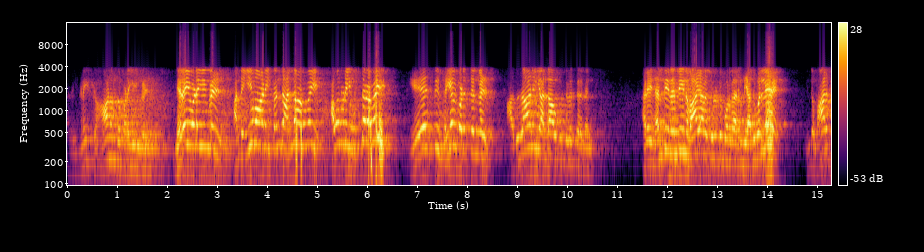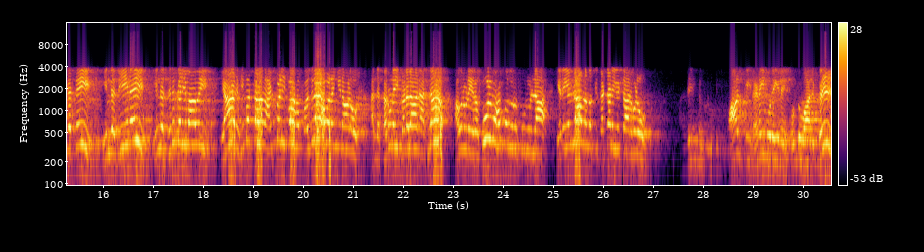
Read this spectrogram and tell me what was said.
அதை நினைத்து ஆனந்தம் அடையுங்கள் நிறைவடையுங்கள். அந்த ஈமானை தந்த அல்லாஹுவை அவனுடைய உத்தரவை ஏற்று செயல்படுத்துங்கள். அதுதான் நீங்க அல்லாவுக்கு செலுத்துற நன்றி. அரே நன்றி நன்றி இந்த வாயால சொல்லிட்டு போறதா நன்றி? அதுவல்ல. இந்த மார்க்கத்தை இந்த தீனை இந்த திருக்கலிமாவை யார் விபத்தாக அன்பளிப்பாக பதிலாக வழங்கினானோ அந்த கருணை கடலான அல்லாஹ் அவனுடைய ரசூல் முகமது ரசூலுல்லா எதையெல்லாம் நமக்கு கட்டளையிட்டார்களோ அதை வாழ்க்கை நடைமுறையிலே கொண்டு வாருங்கள்.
